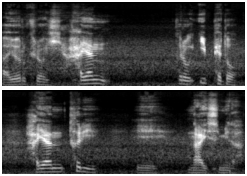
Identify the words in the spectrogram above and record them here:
아, 요렇게 하얀 그리고 잎에도 하얀 털이 예, 나 있습니다.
